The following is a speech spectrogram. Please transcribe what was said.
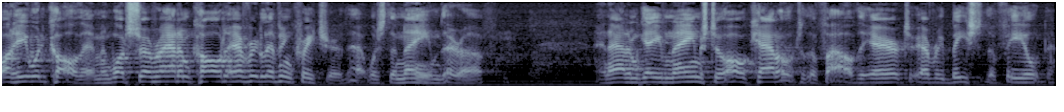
What he would call them, and whatsoever Adam called every living creature, that was the name thereof. And Adam gave names to all cattle, to the fowl of the air, to every beast of the field.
